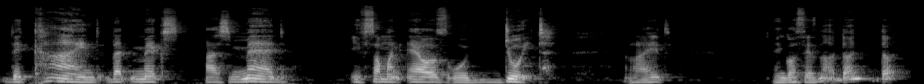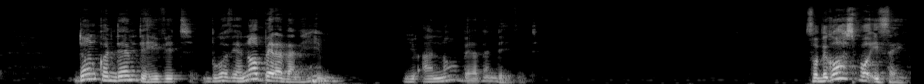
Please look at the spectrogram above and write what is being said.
the kind that makes us mad if someone else would do it. Right? And God says, no, don't, don't, don't condemn David because you are no better than him. You are no better than David. So the gospel is saying,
